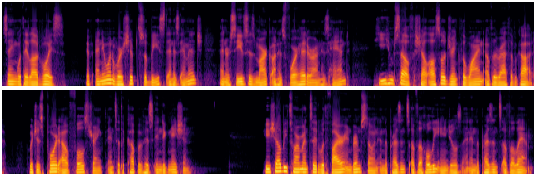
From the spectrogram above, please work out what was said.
saying with a loud voice, If anyone worships the beast and his image, and receives his mark on his forehead or on his hand, he himself shall also drink the wine of the wrath of God, which is poured out full strength into the cup of his indignation. He shall be tormented with fire and brimstone in the presence of the holy angels and in the presence of the Lamb.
